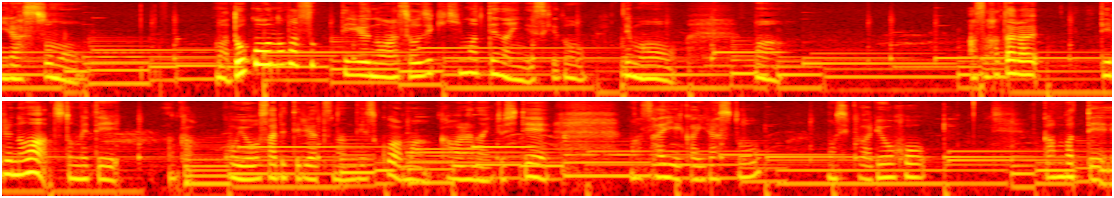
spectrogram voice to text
イラストもまあどこを伸ばすっていうのは正直決まってないんですけどでもまあ朝働いてるのは勤めてなんか雇用されてるやつなんでそこはまあ変わらないとして、まあ、左右かイラストもしくは両方頑張って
